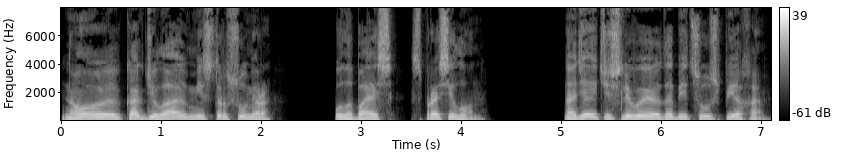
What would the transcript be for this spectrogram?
«Ну, как дела, мистер Сумер?» Улыбаясь, спросил он. «Надеетесь ли вы добиться успеха?»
